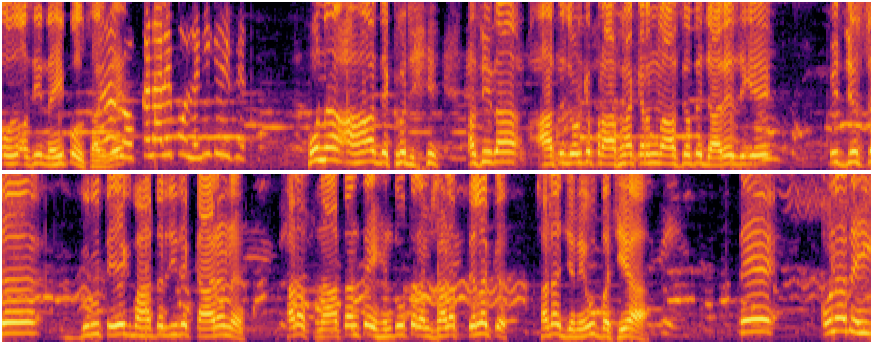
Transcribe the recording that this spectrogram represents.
ਉਹ ਅਸੀਂ ਨਹੀਂ ਭੁੱਲ ਸਕਦੇ। ਰੋਕਣ ਵਾਲੇ ਭੁੱਲ ਨਹੀਂ ਗਏ ਫਿਰ। ਹੁਣ ਆਹ ਦੇਖੋ ਜੀ ਅਸੀਂ ਤਾਂ ਹੱਥ ਜੋੜ ਕੇ ਪ੍ਰਾਰਥਨਾ ਕਰਨ ਵਾਸਤੇ ਉੱਤੇ ਜਾ ਰਹੇ ਸੀਗੇ ਵੀ ਜਿਸ ਗੁਰੂ ਤੇਗ ਬਹਾਦਰ ਜੀ ਦੇ ਕਾਰਨ ਸਾਡਾ ਸਨਾਤਨ ਤੇ ਹਿੰਦੂ ਧਰਮ ਸਾਡਾ ਤਿਲਕ ਸਾਡਾ ਜਨੇਊ ਬਚਿਆ। ਤੇ ਉਹਨਾਂ ਦੇ ਹੀ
